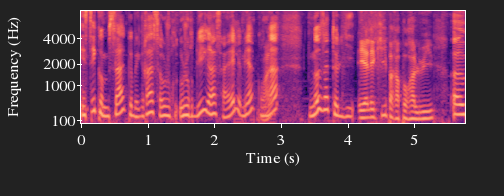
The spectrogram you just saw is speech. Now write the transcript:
et c'est comme ça que ben, grâce à aujourd- aujourd'hui, grâce à elle, eh bien, qu'on Ouais. a nos ateliers. Et elle est qui par rapport à lui? Euh,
